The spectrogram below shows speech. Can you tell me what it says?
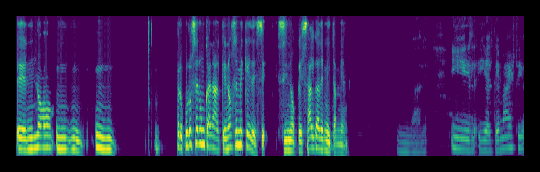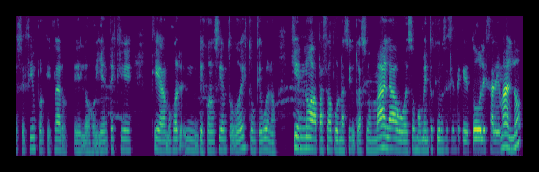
Eh, no mm, mm, procuro ser un canal que no se me quede, sino que salga de mí también. Y, el tema este, Josefín, porque claro, eh, los oyentes que, que a lo mejor mm, desconocían todo esto, aunque bueno, quien no ha pasado por una situación mala o esos momentos que uno se siente que todo le sale mal, ¿no?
